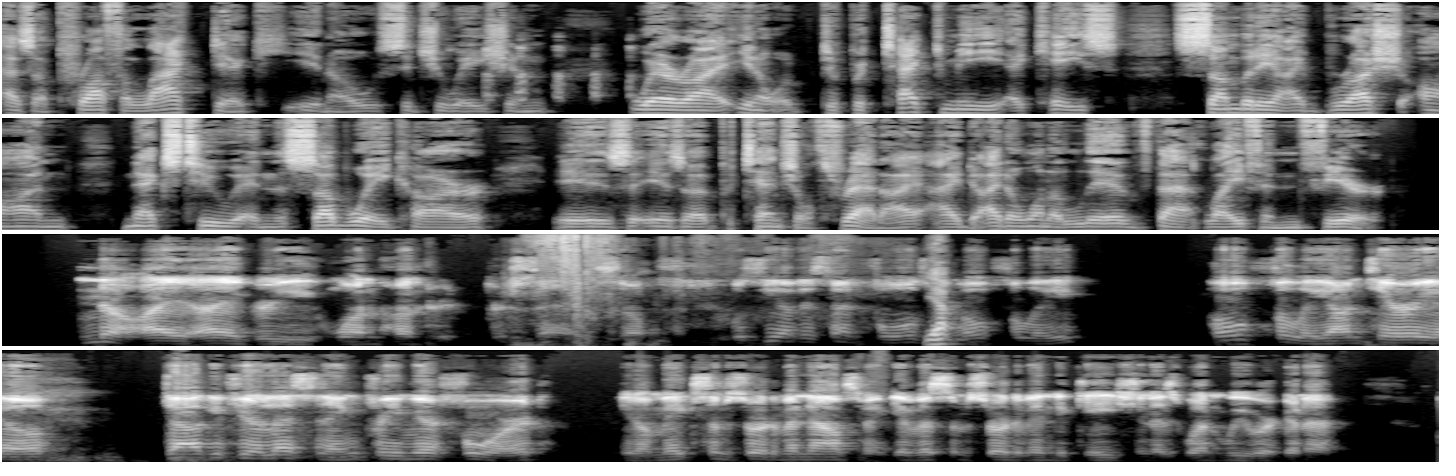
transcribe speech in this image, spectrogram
as a prophylactic, you know, situation where I, you know, to protect me a case somebody I brush on next to in the subway car is is a potential threat. I I, I don't want to live that life in fear. No, I, I agree one hundred percent. So we'll see how this unfolds. Yep. Hopefully, hopefully Ontario, Doug, if you're listening, Premier Ford, you know, make some sort of announcement, give us some sort of indication as when we were going to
